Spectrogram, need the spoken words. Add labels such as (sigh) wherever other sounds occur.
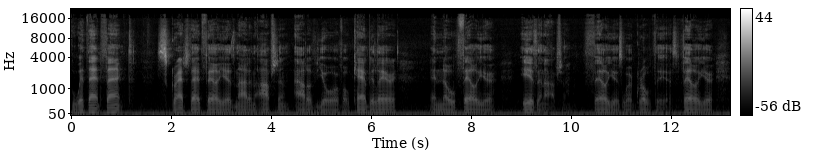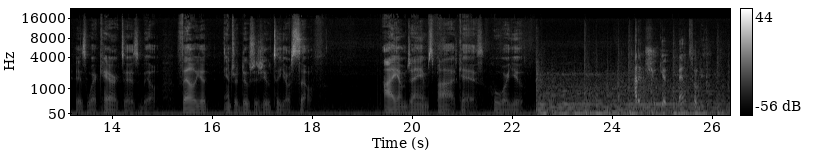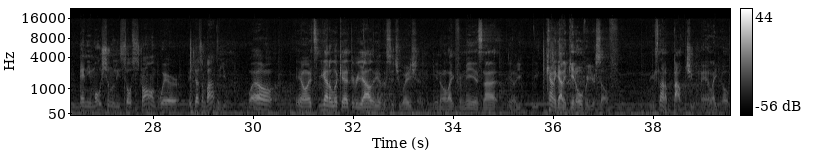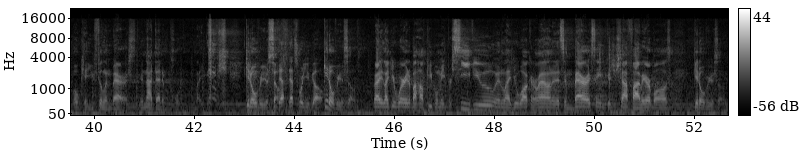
With that fact, scratch that failure is not an option out of your vocabulary, and no failure is an option. Failure is where growth is, failure is where character is built. Failure introduces you to yourself. I am James Podcast. Who are you? How did you get mentally and emotionally so strong where it doesn't bother you? Well, you know, it's you got to look at the reality of the situation. You know, like for me, it's not. You know, you, you kind of got to get over yourself. Like, it's not about you, man. Like, oh, okay, you feel embarrassed. You're not that important. Like, (laughs) get over yourself. That, that's where you go. Get over yourself. Right? Like you're worried about how people may perceive you, and like you're walking around and it's embarrassing because you shot five air balls. Get over yourself.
